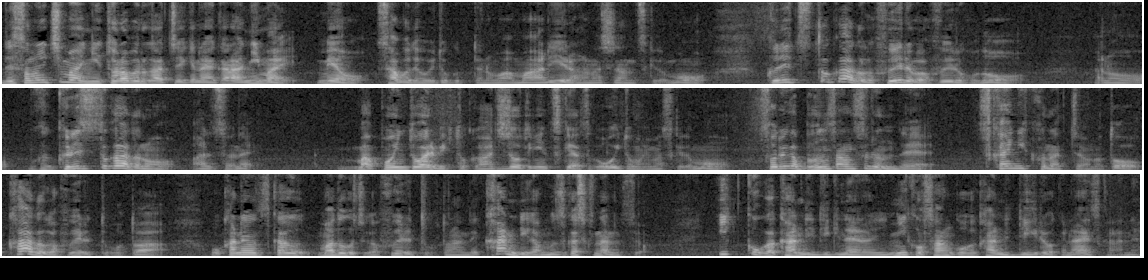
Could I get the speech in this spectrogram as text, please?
でその1枚にトラブルがあっちゃいけないから2枚目をサブで置いとくっていうのは、まあ、ありえる話なんですけどもクレジットカードが増えれば増えるほどあのクレジットカードのあれですよね。まあポイント割引とか自動的につくやつが多いと思いますけどもそれが分散するんで使いにくくなっちゃうのとカードが増えるってことはお金を使う窓口が増えるってことなんで管理が難しくなるんですよ。1個が管理できないのに2個3個が管理できるわけないですからね、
